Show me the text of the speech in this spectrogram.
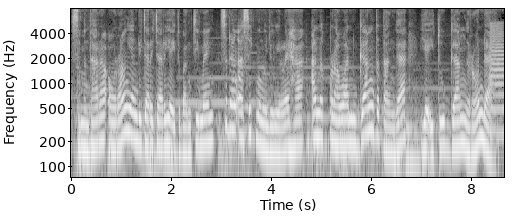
Sementara orang yang dicari-cari yaitu Bang Cimeng sedang asik mengunjungi Leha, anak perawan gang tetangga yaitu Gang Ronda.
